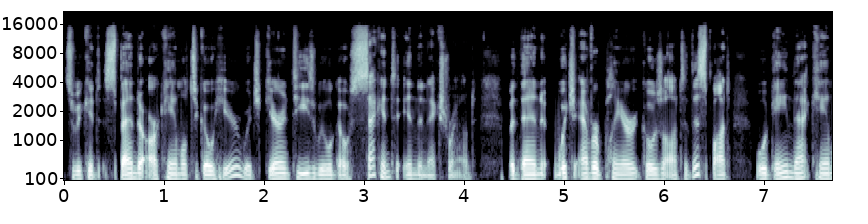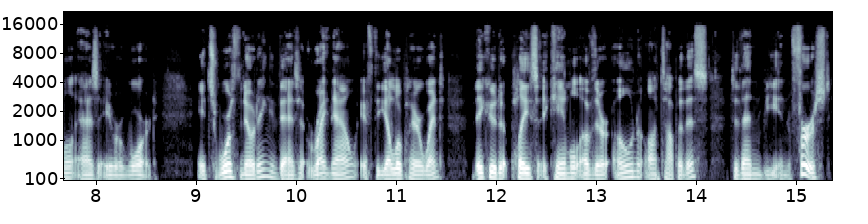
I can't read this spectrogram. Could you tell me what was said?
So we could spend our camel to go here, which guarantees we will go second in the next round, but then whichever player goes onto this spot will gain that camel as a reward. It's worth noting that right now, if the yellow player went, they could place a camel of their own on top of this to then be in first,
